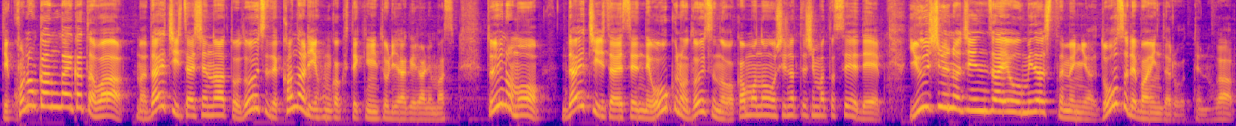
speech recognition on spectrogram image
でこの考え方は、まあ、第一次大戦の後ドイツでかなり本格的に取り上げられます。というのも第一次大戦で多くのドイツの若者を失ってしまったせいで優秀な人材を生み出すためにはどうすればいいんだろうっていうのが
